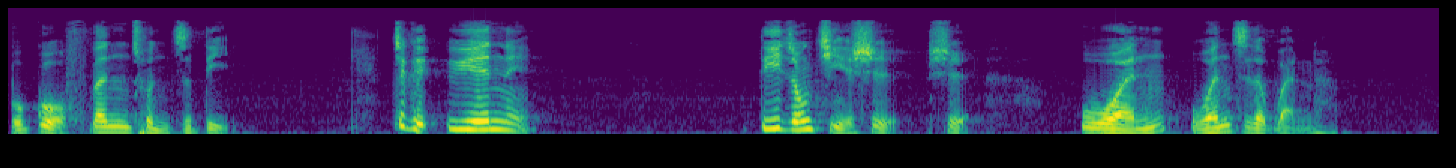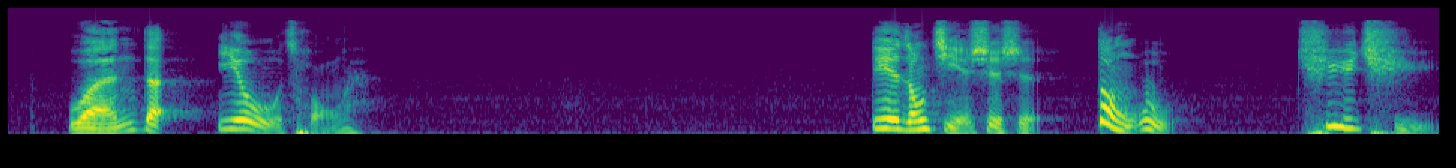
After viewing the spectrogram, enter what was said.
不过分寸之地。这个渊呢，第一种解释是蚊蚊子的蚊啊，蚊的幼虫啊。第二种解释是动物屈曲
